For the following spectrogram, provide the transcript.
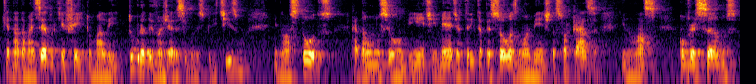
que nada mais é do que feito uma leitura do Evangelho segundo o Espiritismo e nós todos, cada um no seu ambiente, em média 30 pessoas no ambiente da sua casa, e nós conversamos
